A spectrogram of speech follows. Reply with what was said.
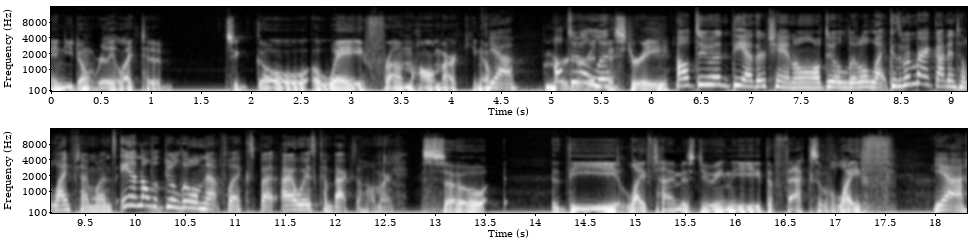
and you don't really like to to go away from Hallmark. You know, Yeah. I'll murder do a and li- mystery. I'll do it the other channel. I'll do a little like because remember I got into Lifetime ones, and I'll do a little Netflix, but I always come back to Hallmark. So, the Lifetime is doing the the Facts of Life Yeah,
